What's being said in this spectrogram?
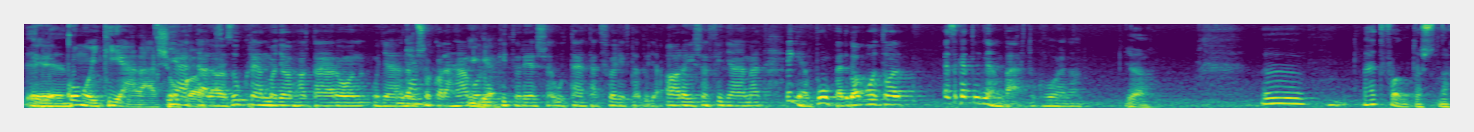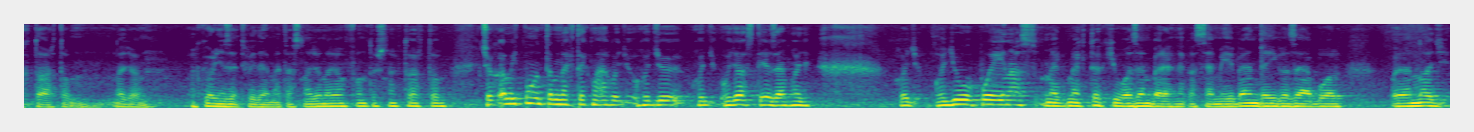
e, Igen. komoly kiállásokat. Jártál az ukrán-magyar határon, ugye Igen. nem sokkal a háború Igen. kitörése után, tehát fölhívtad ugye arra is a figyelmet. Igen, Pumpet Gabótól ezeket úgy nem vártuk volna. Ja. Ö, hát fontosnak tartom, nagyon a környezetvédelmet azt nagyon-nagyon fontosnak tartom. Csak amit mondtam nektek már, hogy, hogy, hogy, hogy azt érzem, hogy, hogy, hogy jó poén az, meg, meg tök jó az embereknek a szemében, de igazából olyan nagy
